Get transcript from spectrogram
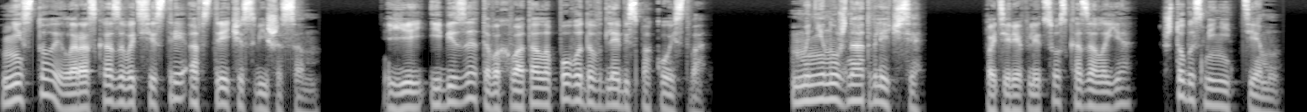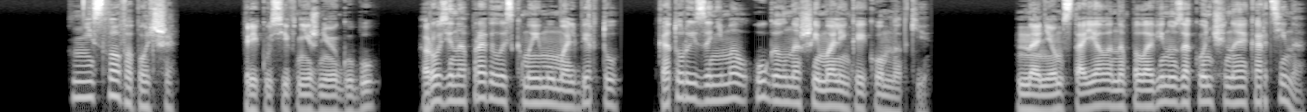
не стоило рассказывать сестре о встрече с Вишесом. Ей и без этого хватало поводов для беспокойства. «Мне нужно отвлечься», — потеряв лицо, сказала я, чтобы сменить тему. «Ни слова больше». Прикусив нижнюю губу, Рози направилась к моему мольберту, который занимал угол нашей маленькой комнатки. На нем стояла наполовину законченная картина,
